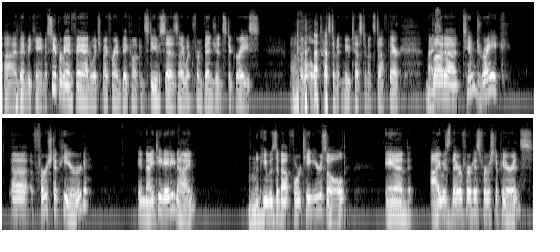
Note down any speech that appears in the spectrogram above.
Uh, and then became a Superman fan, which my friend Big Honkin' Steve says I went from vengeance to grace. A little Old Testament, New Testament stuff there. Nice. But uh, Tim Drake uh, first appeared in 1989 when he was about 14 years old. And I was there for his first appearance,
